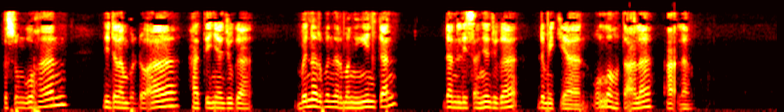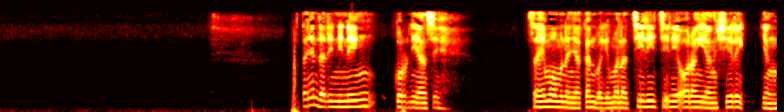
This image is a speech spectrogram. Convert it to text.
Kesungguhan di dalam berdoa, hatinya juga benar-benar menginginkan dan lisannya juga demikian. Allah taala a'lam. Pertanyaan dari Nining Kurniasih. Saya mau menanyakan bagaimana ciri-ciri orang yang syirik yang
